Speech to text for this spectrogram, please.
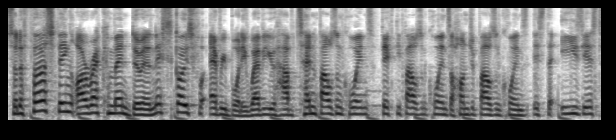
So the first thing I recommend doing, and this goes for everybody, whether you have 10,000 coins, 50,000 coins, 100,000 coins, it's the easiest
